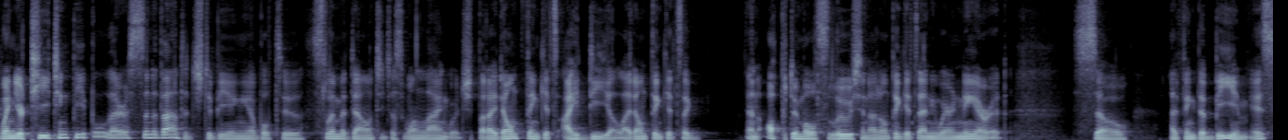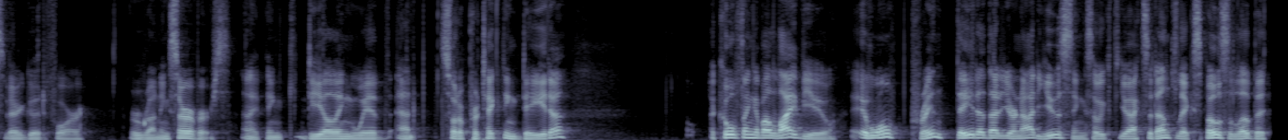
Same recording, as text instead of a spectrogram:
When you're teaching people, there's an advantage to being able to slim it down to just one language. But I don't think it's ideal. I don't think it's a an optimal solution. I don't think it's anywhere near it. So I think the Beam is very good for running servers. And I think dealing with and sort of protecting data a cool thing about live view it won't print data that you're not using so if you accidentally expose a little bit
